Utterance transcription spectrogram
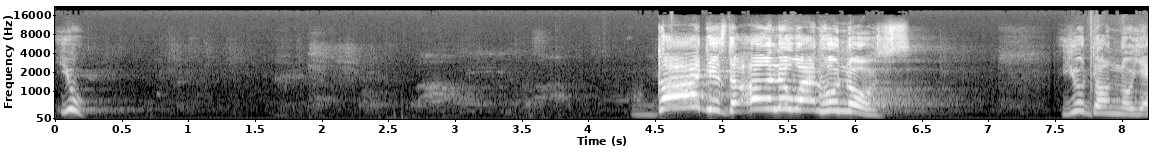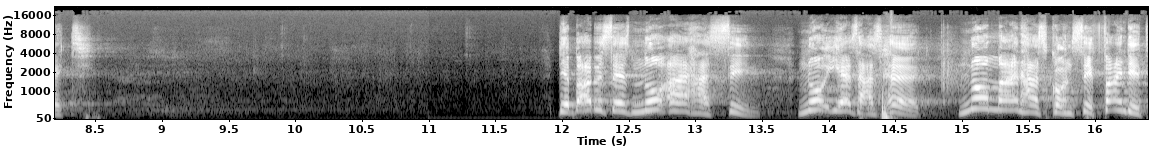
You. God is the only one who knows. You don't know yet. The Bible says, No eye has seen, no ears has heard, no man has conceived. Find it.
